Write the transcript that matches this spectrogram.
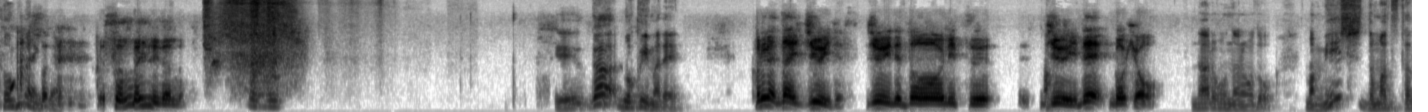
そんなんいた。そんな人いたんだ。えーが6位まで？これが第10位です。10位で同率10位で5票。なるほど、なるほど。まあ、メッシとまず戦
